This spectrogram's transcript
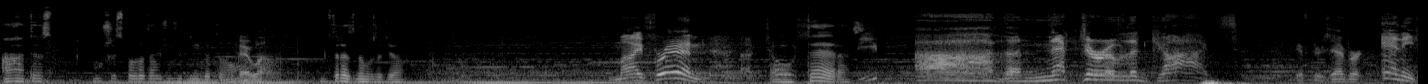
A, teraz muszę z powrotem wziąć od niego to. Farewell. Teraz znowu zadziała. My friend, a O, toast. teraz. Ah, the nectar of the gods. If there's ever any,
